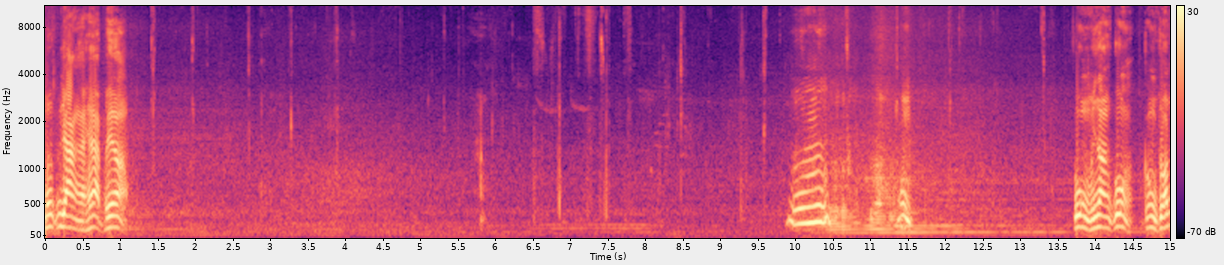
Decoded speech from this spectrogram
มึกย่างอะแซ่บเพี่น้องอืมอืมกุ้งพี่น้องกุ้ง กุ้งสด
